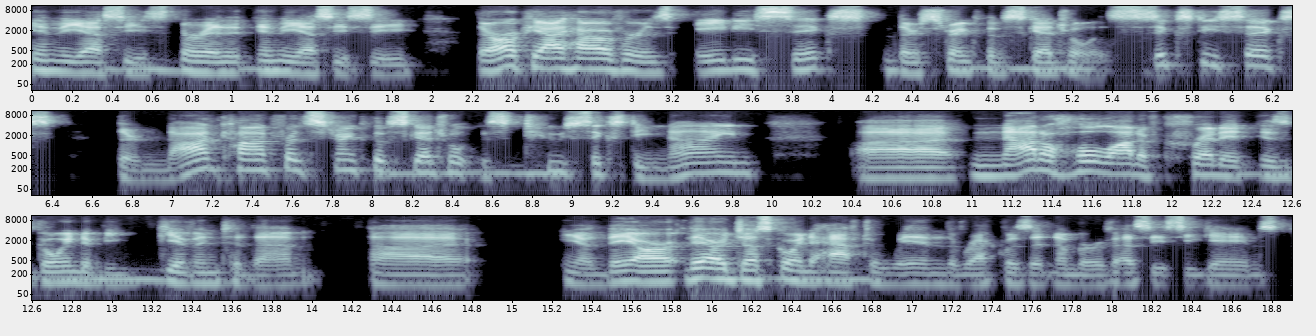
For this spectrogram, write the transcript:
in the SEC or in the SEC. Their RPI, however, is 86. Their strength of schedule is 66. Their non-conference strength of schedule is 269. Uh, not a whole lot of credit is going to be given to them uh, you know they are they are just going to have to win the requisite number of SEC games,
